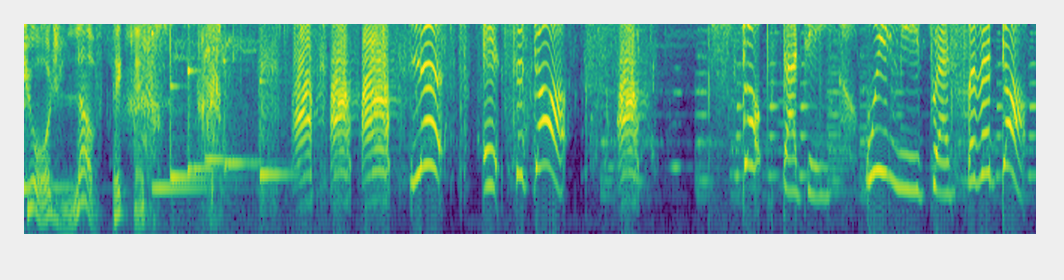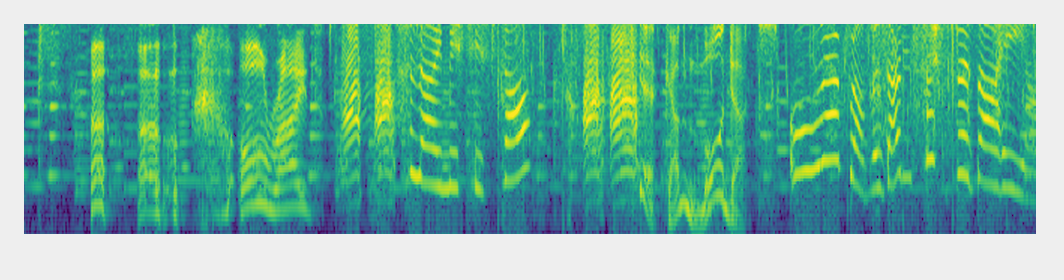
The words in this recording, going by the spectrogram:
George love picnics. Look, it's the ducks. Stop, Daddy. We need bread for the ducks. Oh, all right. Hello, Mrs. Duck. Here come more ducks. All their brothers and sisters are here.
